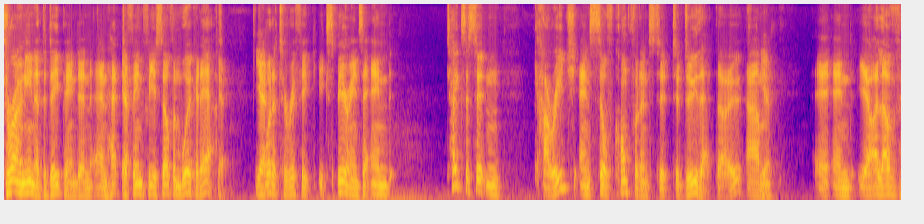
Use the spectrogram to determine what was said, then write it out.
thrown in at the deep end and, and had to Yeah. fend for yourself and work it out. Yeah, yeah, What a terrific experience and takes a certain courage and self confidence to, to do that though. Um, Yeah. And, and yeah, I love,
